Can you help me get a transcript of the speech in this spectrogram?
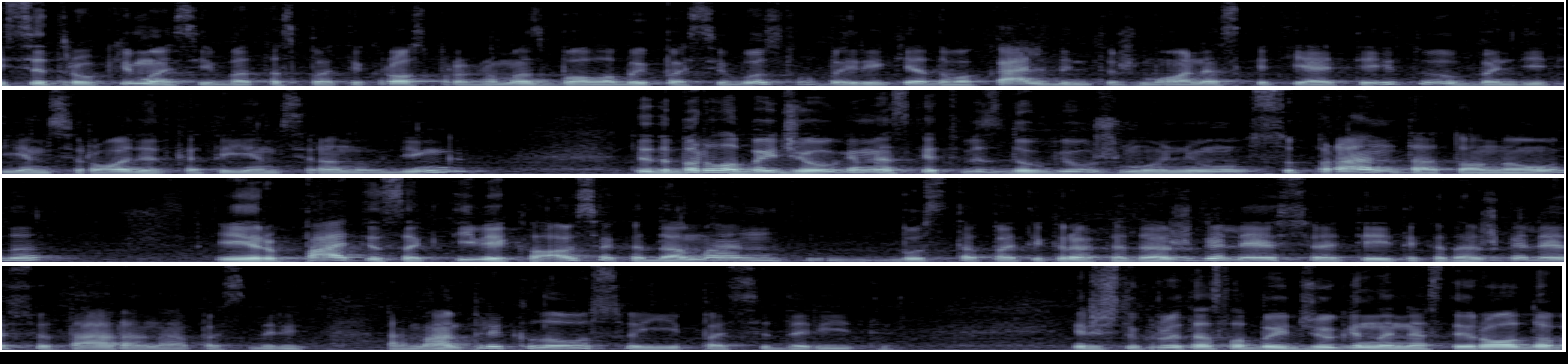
įsitraukimas į va, tas patikros programas buvo labai pasyvus, labai reikėdavo kalbinti žmonės, kad jie ateitų, bandyti jiems įrodyti, kad tai jiems yra naudinga. Tai dabar labai džiaugiamės, kad vis daugiau žmonių supranta to naudą ir patys aktyviai klausia, kada man bus ta patikra, kada aš galėsiu ateiti, kada aš galėsiu tą ar aną pasidaryti, ar man priklauso jį pasidaryti ir iš tikrųjų tas labai džiugina nes tai rodo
